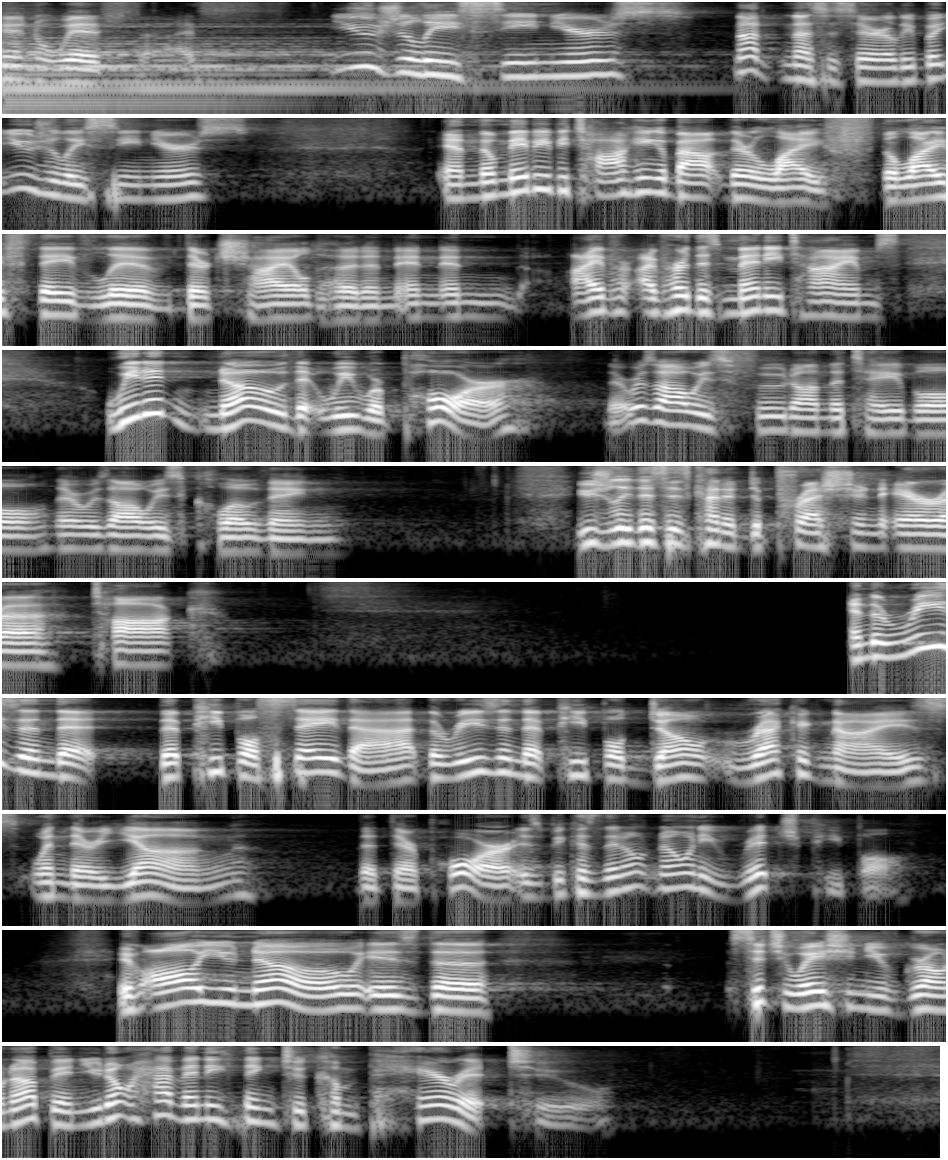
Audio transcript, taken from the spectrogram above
with usually seniors, not necessarily, but usually seniors. And they'll maybe be talking about their life, the life they've lived, their childhood. And, and, and I've, I've heard this many times. We didn't know that we were poor. There was always food on the table, there was always clothing. Usually, this is kind of Depression era talk. And the reason that, that people say that, the reason that people don't recognize when they're young that they're poor, is because they don't know any rich people. If all you know is the situation you've grown up in, you don't have anything to compare it to.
